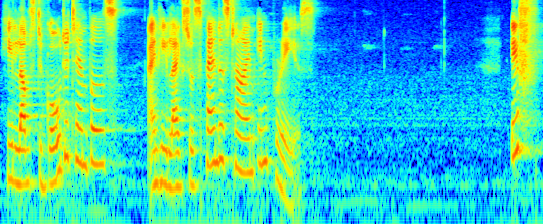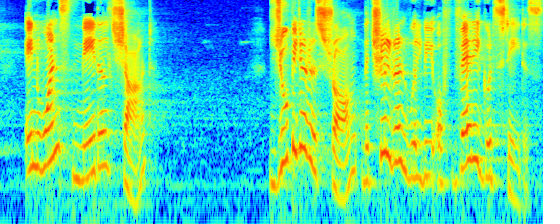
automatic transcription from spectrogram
He loves to go to temples and he likes to spend his time in prayers. If in one's natal chart Jupiter is strong, the children will be of very good status.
